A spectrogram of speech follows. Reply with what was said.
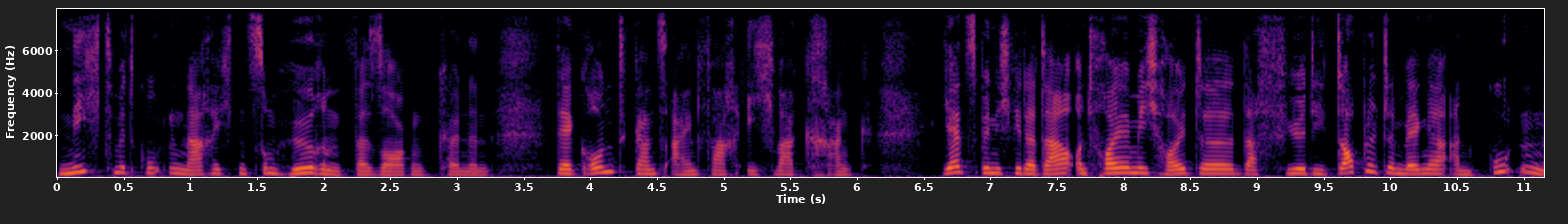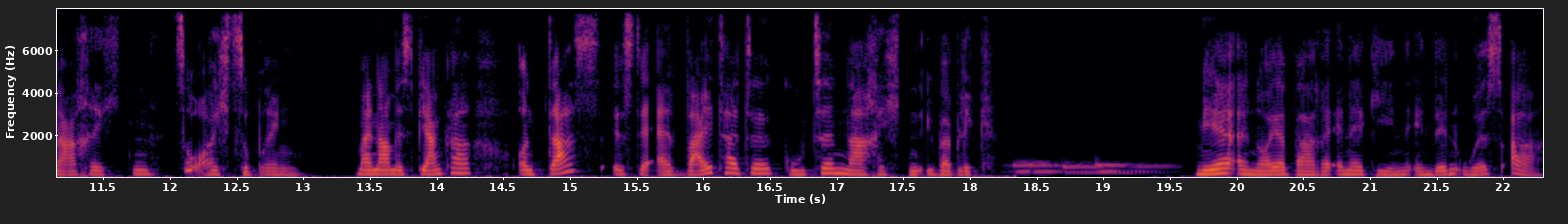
nicht mit guten Nachrichten zum Hören versorgen können. Der Grund ganz einfach, ich war krank. Jetzt bin ich wieder da und freue mich heute dafür, die doppelte Menge an guten Nachrichten zu euch zu bringen. Mein Name ist Bianca und das ist der erweiterte Gute Nachrichtenüberblick. Mehr erneuerbare Energien in den USA.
